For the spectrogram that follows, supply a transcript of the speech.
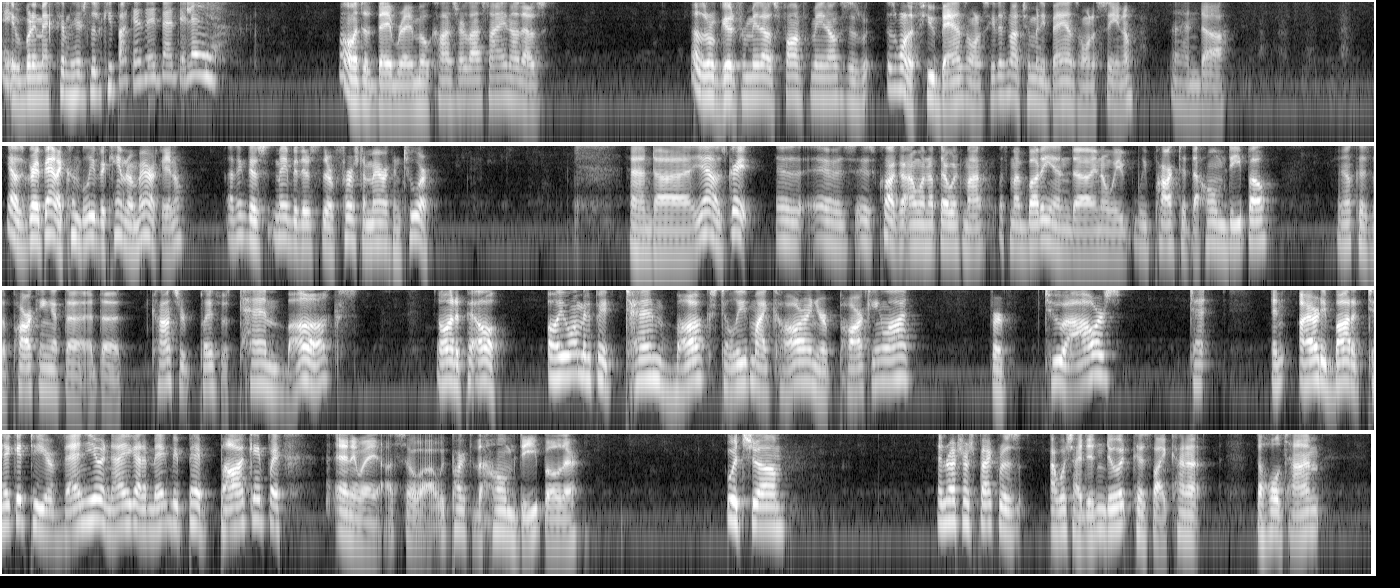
Hey everybody, Max Kevin here's little cute podcast. I went to the Babe Rainbow concert last night. You know that was that was real good for me. That was fun for me, you know, because it, it was one of the few bands I want to see. There's not too many bands I want to see, you know, and uh, yeah, it was a great band. I couldn't believe it came to America. You know, I think there's maybe there's their first American tour, and uh, yeah, it was great. It was, it was it was cool. I, I went up there with my with my buddy, and uh, you know we we parked at the Home Depot, you know, because the parking at the at the concert place was ten bucks. I wanted to pay. Oh, oh, you want me to pay ten bucks to leave my car in your parking lot for two hours? Ten, and I already bought a ticket to your venue, and now you got to make me pay parking for. Anyway, uh, so uh, we parked at the Home Depot there, which um, in retrospect was I wish I didn't do it because like kind of the whole time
